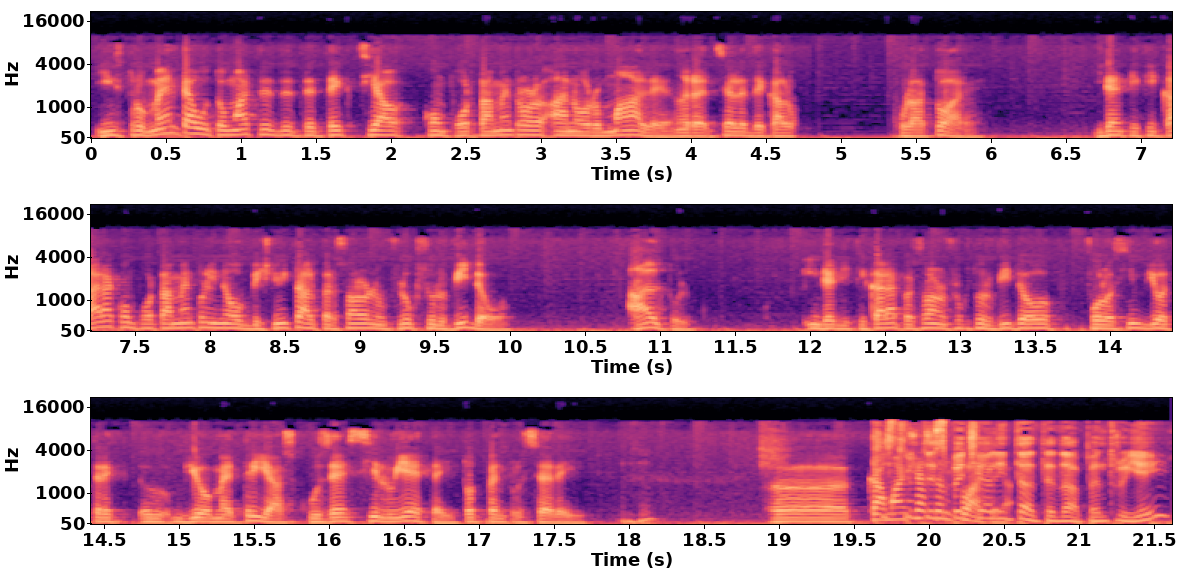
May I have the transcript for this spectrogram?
Instrumente automate de detecție a comportamentelor anormale în rețele de calculatoare. Identificarea comportamentului neobișnuit al persoanelor în fluxuri video. Altul, identificarea persoanelor în fluxuri video folosind biotre- biometria, scuze, siluetei, tot pentru SRI. Uh, cam Chestiuni așa de sunt toate. specialitate, da, pentru ei,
